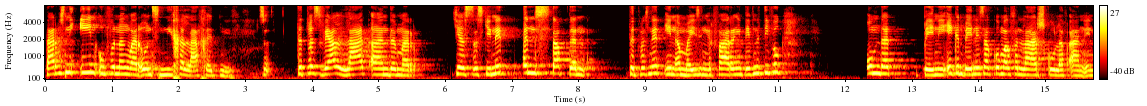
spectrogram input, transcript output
daar was nie een oefening waar ons nie gelag het nie. So dit was wel laat aande maar yes, as jy net instap dan dit was net 'n amazing ervaring en definitief ook omdat Benny, ek en Benny sou kom al van laerskool af aan en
